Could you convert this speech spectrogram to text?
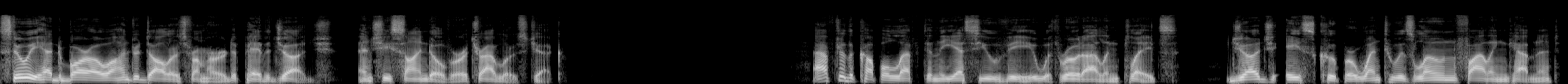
Stewie had to borrow a hundred dollars from her to pay the judge, and she signed over a traveler's check. After the couple left in the SUV with Rhode Island plates, Judge Ace Cooper went to his lone filing cabinet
